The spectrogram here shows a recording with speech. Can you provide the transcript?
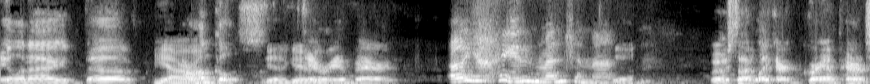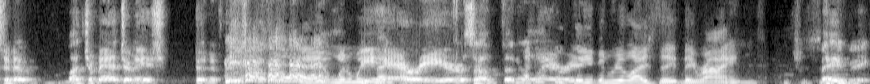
Neal and I, uh, Yeah, our uncles, Yeah, Gary. Gary and Barry. Oh yeah, you didn't mention that. Yeah. We always thought like our grandparents didn't have much imagination if they was going Yeah, and when we be met, Harry or something or I don't think they even realized they they rhymed, which is Maybe.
